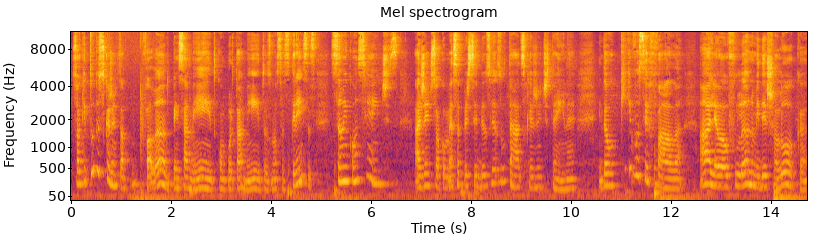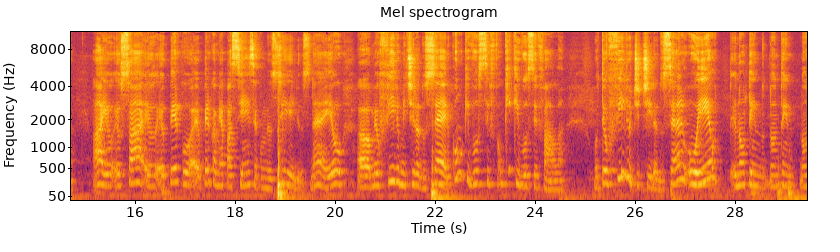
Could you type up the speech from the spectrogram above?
Só que tudo isso que a gente está falando, pensamento, comportamento, as nossas crenças, são inconscientes a gente só começa a perceber os resultados que a gente tem, né? Então, o que, que você fala? Olha, o fulano me deixa louca? Ah, eu, eu, sa, eu, eu, perco, eu perco a minha paciência com meus filhos, né? Eu, uh, meu filho me tira do sério. Como que você, o que que você fala? O teu filho te tira do sério ou eu não tenho, não tenho, não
